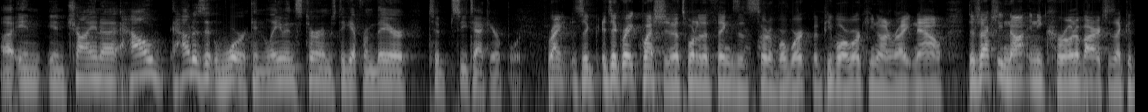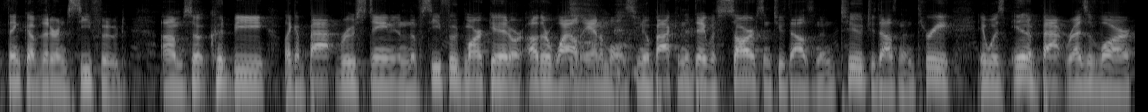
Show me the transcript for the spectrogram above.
uh, in, in China. How, how does it work in layman's terms to get from there to SeaTac Airport? Right, it's a, it's a great question. That's one of the things that's sort of work that people are working on right now. There's actually not any coronaviruses I could think of that are in seafood. Um, so it could be like a bat roosting in the seafood market or other wild animals. You know, back in the day with SARS in 2002, 2003, it was in a bat reservoir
